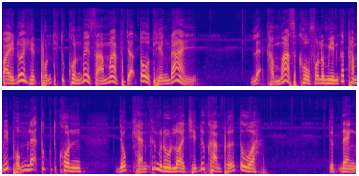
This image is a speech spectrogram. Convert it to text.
ไปด้วยเหตุผลที่ทุกคนไม่สามารถที่จะโต้เถียงได้ และคำว่าสโคโฟลามีนก็ทำให้ผมและทุกๆคนยกแขนขึ้นมาดูรอยฉีดด้วยความเผลอตัว จุดแดงเ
